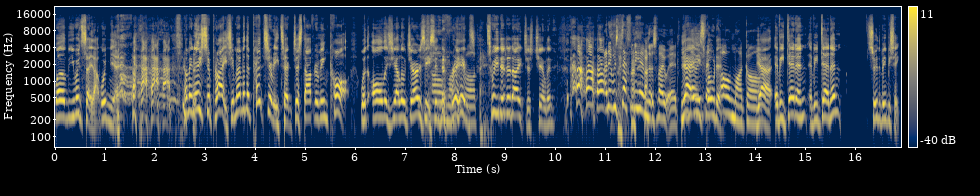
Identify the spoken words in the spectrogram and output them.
well, you would say that, wouldn't you? I mean, who's surprised? You remember the picture he took just after being caught with all his yellow jerseys in Oh the frames? God. Tweeted it out, just chilling. And it was definitely him that's voted. Yeah, he's the- voted. Oh my god. Yeah, if he didn't, if he didn't, sue the BBC.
